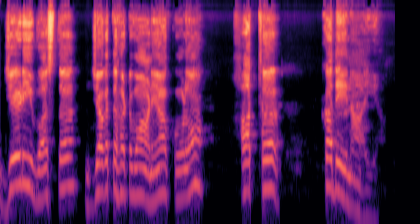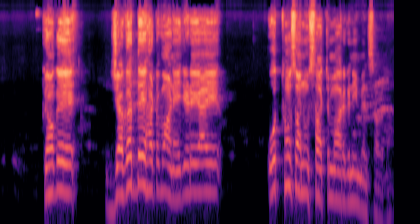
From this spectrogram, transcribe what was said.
ਜਿਹੜੀ ਵਸਤ ਜਗਤ ਹਟਵਾਣਿਆਂ ਕੋਲੋਂ ਹੱਥ ਕਦੇ ਨਾ ਆਈ ਆ। ਕਿਉਂਕਿ ਜਗਤ ਦੇ ਹਟਵਾਣੇ ਜਿਹੜੇ ਆਏ, ਉੱਥੋਂ ਸਾਨੂੰ ਸੱਚ ਮਾਰਗ ਨਹੀਂ ਮਿਲ ਸਕਦਾ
